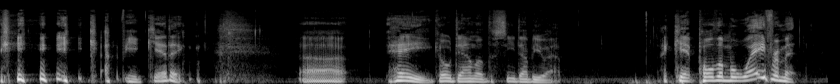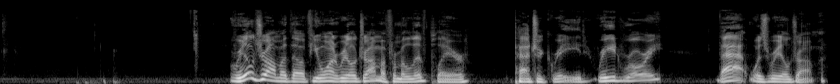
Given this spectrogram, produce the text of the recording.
you got to be kidding. Uh, hey, go download the CW app. I can't pull them away from it. Real drama, though, if you want real drama from a LIV player, Patrick Reed, Reed Rory, that was real drama.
